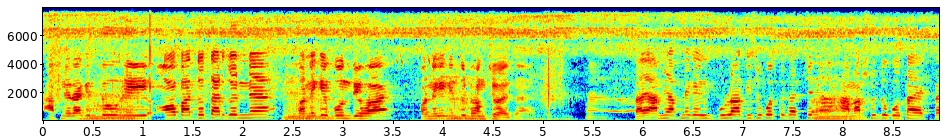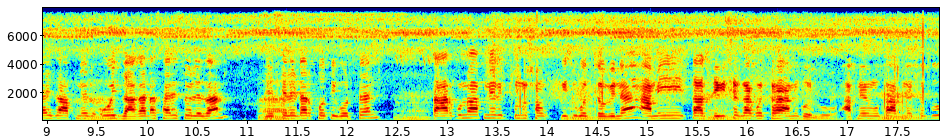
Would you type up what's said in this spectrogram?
আপনারা কিন্তু এই অবাধ্যতার জন্য অনেকে বন্দি হয়, অনেকে কিন্তু ধ্বংস হয়ে যায়। তাই আমি আপনাকে এইগুলা কিছু করতে চাচ্ছি না। আমার শুধু কথা একটাই যে আপনার ওই জায়গাটা ছাড়ে চলে যান, যে ছেলেটার ক্ষতি করছেন তার কোনো আপনার কোনো কিছু করতে হবে না। আমি তার চিকিৎসা যা করতে হয় আমি করব। আপনার মতো আপনি শুধু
